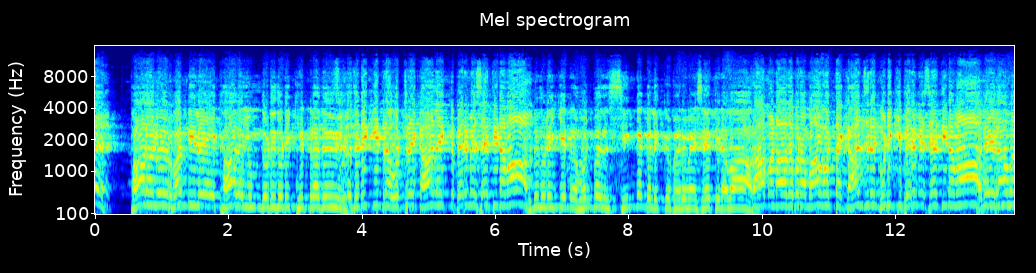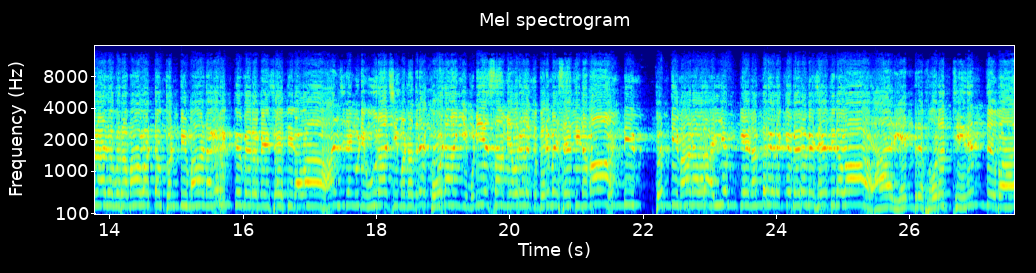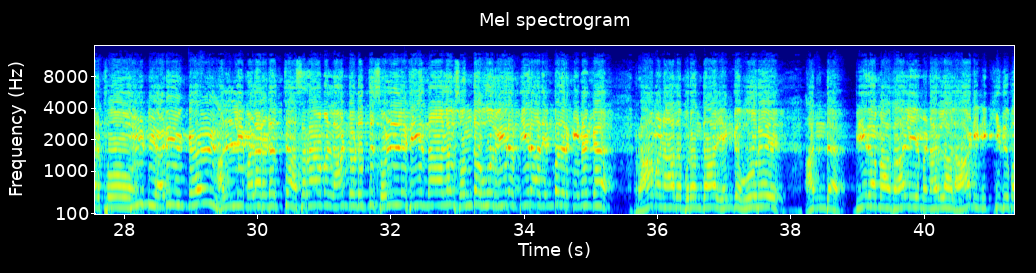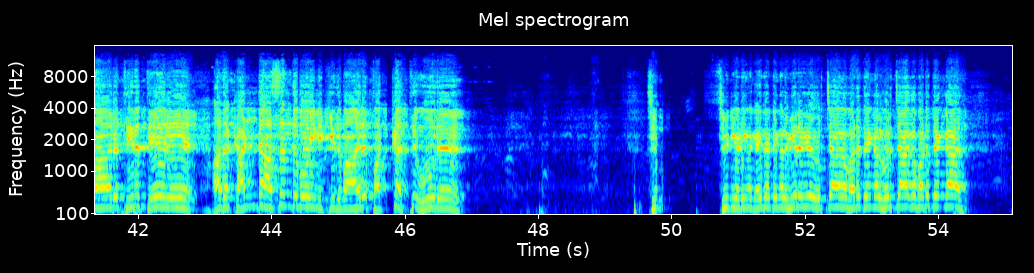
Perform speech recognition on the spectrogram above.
பாரனூர் மண்ணிலே காலையும் துடிதுடிக்கின்றது. துடிக்கின்ற ஒற்றை காலைக்கு பெருமை சேர்த்திடவா? துடிதுடிக்கின்ற ஒன்பது சிங்கங்களுக்கு பெருமை சேர்த்திடவா? ராமநாதபுரம் மாவட்டம் காஞ்சிரங்குடிக்கு பெருமை சேர்த்திடவா? அதே ராமநாதபுரம் மாவட்டம் தொண்டி மாநகருக்கு பெருமை சேர்த்திடவா? காஞ்சிரங்குடி ஊராட்சி மன்றத்தில் கோடாங்கி முனியசாமி அவர்களுக்கு பெருமை சேர்த்திடவா? தொண்டி தொண்டி மாநகர ஐஎம்கே நண்பர்களுக்கு யார் என்று பொறுத்து இருந்து பார்ப்போம் ஈட்டி அடியுங்கள். அள்ளி மலரெடுத்து அசராமல் ஆண்டொடுத்து சொல்லி தீர்ந்தாலும் சொந்த ஊர் வீரம் தீராது என்பதற்கு இணங்க ராமநாதபுரம் தான் எங்க ஊரு? அந்த வீரமா காளியம்மன் அருளால் ஆடி நிக்கிது பாரு திருத்தேரு. அத கண்டு அசந்து போய் நிக்கிது பாரு பக்கத்து ஊரு. சீட்டி அடிங்கள் கைதட்டுங்கள் வீரர்கள் உற்சாகப்படுத்துங்கள் உற்சாகப்படுத்துங்கள்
